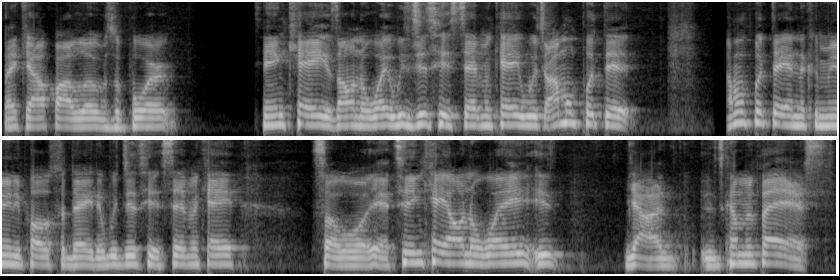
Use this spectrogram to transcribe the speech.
thank y'all for our love and support. 10k is on the way. We just hit 7k which i'm gonna put that I'm gonna put that in the community post today that we just hit 7k. So uh, yeah, 10k on the way. It, yeah, it's coming fast.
